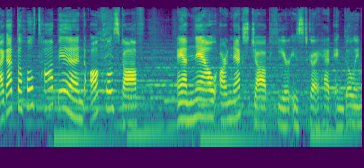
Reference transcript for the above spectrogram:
I got the whole top end all closed off. And now our next job here is to go ahead and go in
